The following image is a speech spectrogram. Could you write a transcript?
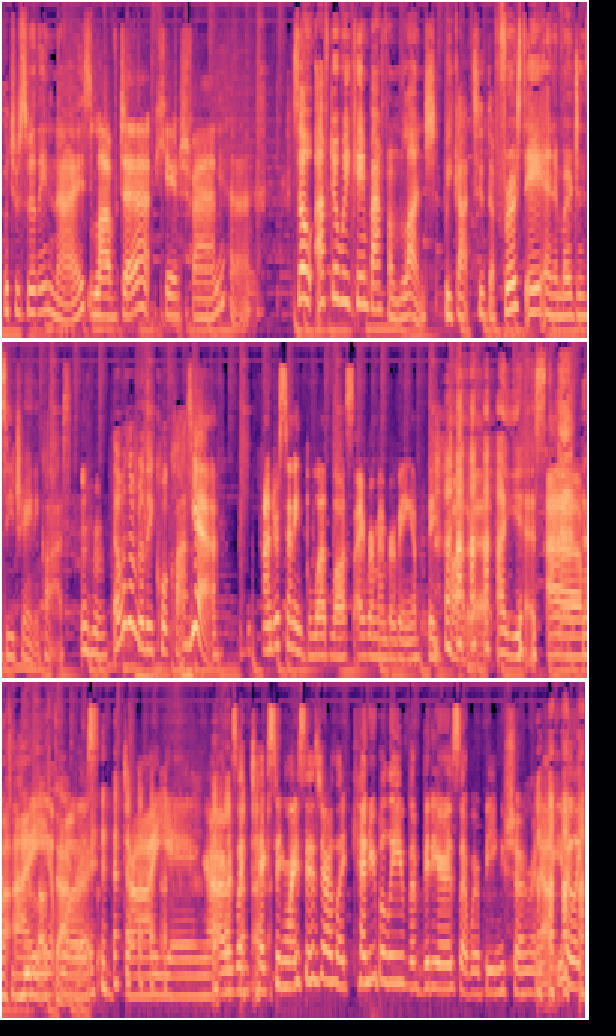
which was really nice. Loved it. Huge fan. Yeah. So after we came back from lunch, we got to the first aid and emergency training class. Mm-hmm. That was a really cool class. Yeah. Understanding blood loss, I remember being a big part of it. yes. Um, You I love that, was right? dying. I was like texting my sister. I was like, "Can you believe the videos that were being shown right now?" You know, like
